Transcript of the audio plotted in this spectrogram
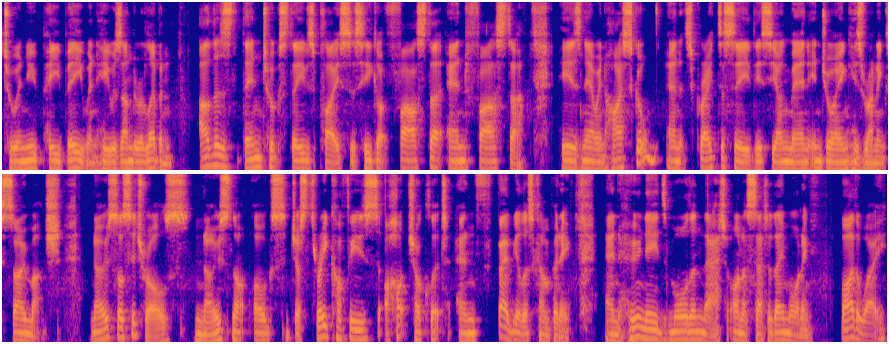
to a new PB when he was under 11. Others then took Steve's place as he got faster and faster. He is now in high school, and it's great to see this young man enjoying his running so much. No sausage rolls, no snot logs, just three coffees, a hot chocolate, and fabulous company. And who needs more than that on a Saturday morning? By the way,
